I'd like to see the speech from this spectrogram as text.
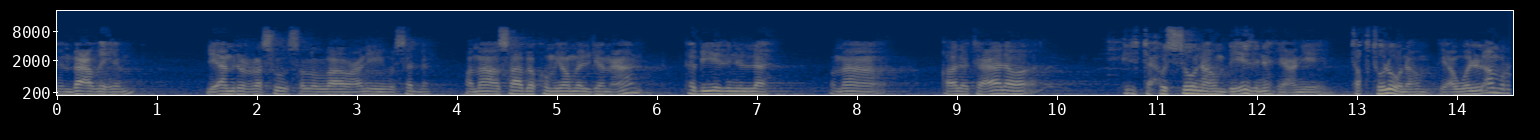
من بعضهم لأمر الرسول صلى الله عليه وسلم. وما أصابكم يوم الجمعان فبإذن الله. وما قال تعالى إذ تحسونهم بإذنه يعني تقتلونهم في أول الأمر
